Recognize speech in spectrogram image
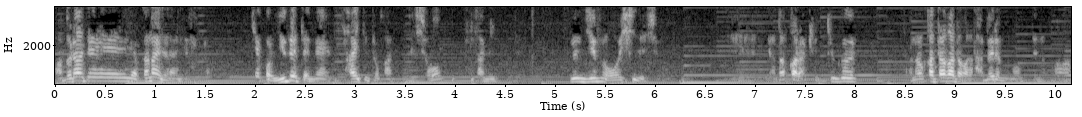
油で焼かないじゃないですか。結構茹でてね、裂いてとかでしょ？ささみって。十分美味しいでしょ。えー、いやだから結局、あの方々が食べるものっていうのは、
